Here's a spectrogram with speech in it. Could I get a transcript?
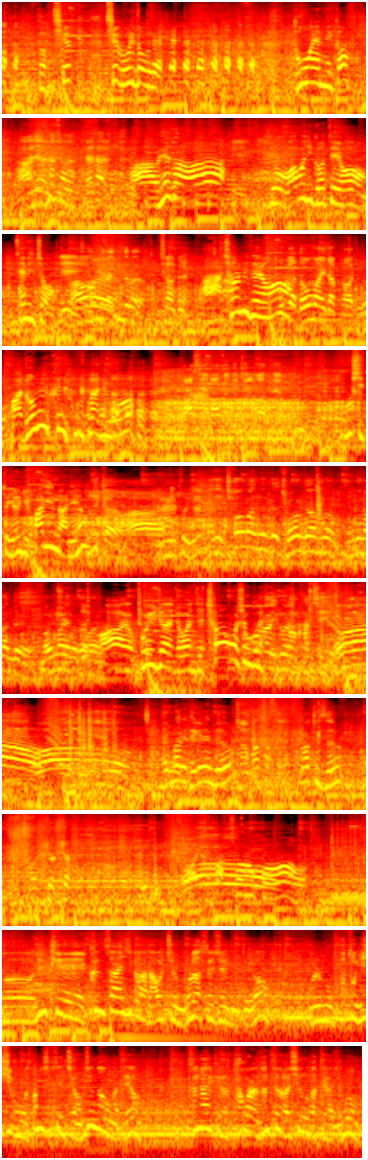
즉, 즉 우리 동네. 동호회입니까? 아니요, 회사. 아 회사. 요 와보니까 어때요? 재밌죠? 예, 아, 오늘 힘들어요. 저는. 아 처음이세요? 고기가 너무 많이 잡혀가지고 와 너무 많이 잡혀가지고 맛에 맛을 느끼는 것 같아요. 혹시 또 열기 빠지는 거 아니에요? 그러니까요. 아, 네, 또 열... 아니, 처음 왔는데 조항조 한번 궁금한데, 얼마나 잡아요? 아 이거 보여줘야죠. 이제 처음 오신 분에. 아, 이거랑 같이 와. 와, 100마리 되겠는데요? 저는 꽉 찼어요. 꽉 찼어요? 와 이거 꽉 채워놓고 어, 이렇게 큰 사이즈가 나올 줄은 몰랐어요 저희들도요 오늘 뭐 보통 25, 30cm가 엄청 나온 것 같아요 선장님께서 탁월한 선택을 하신 것 같아가지고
